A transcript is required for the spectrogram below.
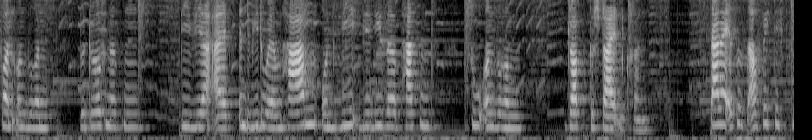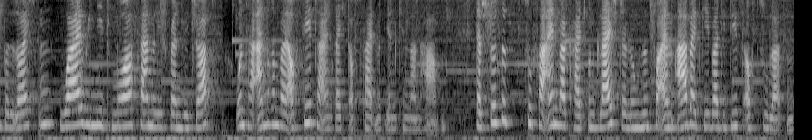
von unseren Bedürfnissen, die wir als Individuum haben und wie wir diese passend zu unserem Job gestalten können. Dabei ist es auch wichtig zu beleuchten, why we need more family-friendly jobs, unter anderem weil auch Väter ein Recht auf Zeit mit ihren Kindern haben. Der Schlüssel zu Vereinbarkeit und Gleichstellung sind vor allem Arbeitgeber, die dies auch zulassen.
